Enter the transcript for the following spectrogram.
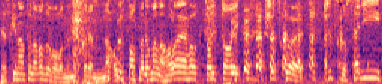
Hezky nám to navazovalo. Mimochodem, na odpad Romana Holého, Toj Toj, všecko, je, všecko sedí.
